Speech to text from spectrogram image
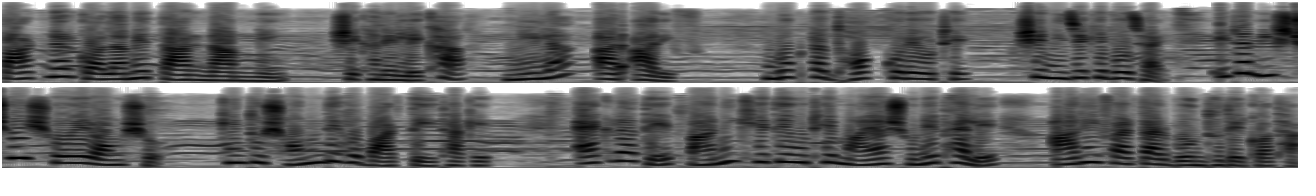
পার্টনার কলামে তার নাম নেই। সেখানে লেখা, নীলা আর আরিফ। বুকটা ধক করে ওঠে। সে নিজেকে বোঝায়, এটা নিশ্চয়ই শো এর অংশ। কিন্তু সন্দেহ বাড়তেই থাকে। এক রাতে পানি খেতে উঠে মায়া শুনে ফেলে আরিফ আর তার বন্ধুদের কথা।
